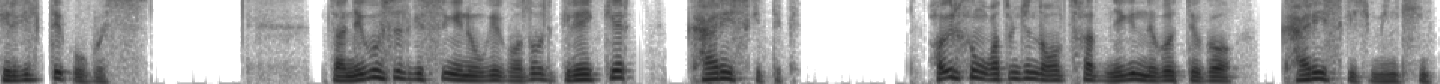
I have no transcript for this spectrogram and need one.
хэрэгэлдэг үг байсан. За нэгүсэл гэсэн энэ үгийг бол грекээр карис гэдэг. Хоёр хүн годомжинд уулзахад нэг нь нөгөөтөөгөө карис гэж мэдлэнэ.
